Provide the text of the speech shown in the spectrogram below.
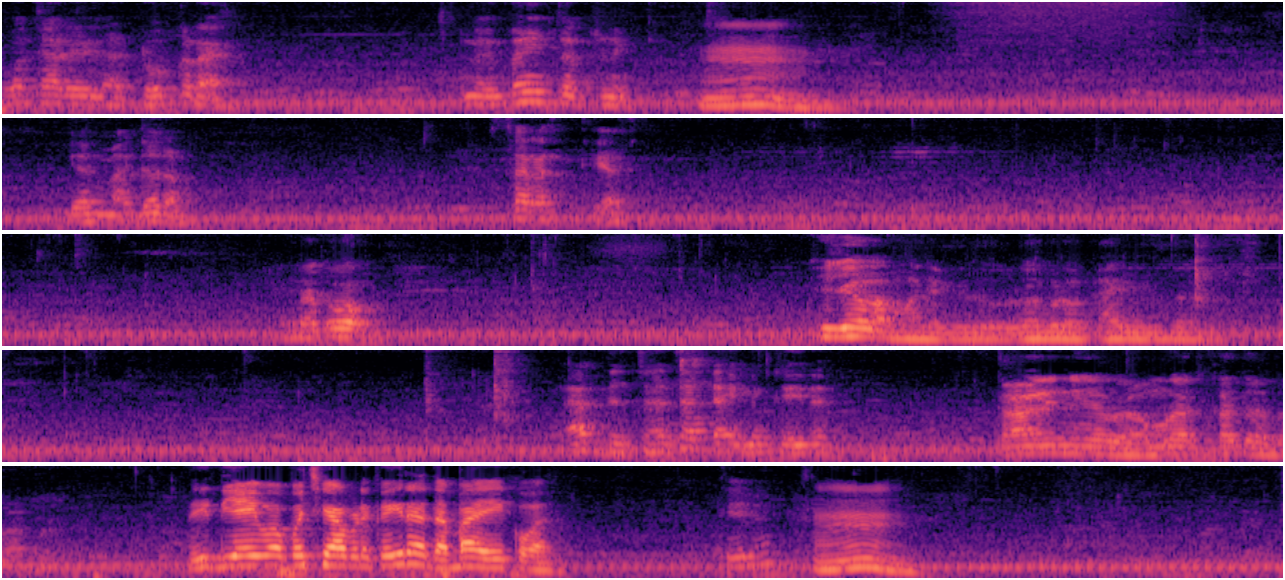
વઘારેલા ઢોકળા અને દહીં ચટણી. હમ ગરમા ગરમ સરસ થયા મેં તો ખીજવા માટે કીધું રગડો ખાઈ લીધો. આ જાજા ટાઈમે કર્યા. કાંઈ નહીં હવે હમણાં જ ખાતા હતા આપણે. દીદી આવ્યા પછી આપણે કર્યા હતા બા એકવાર. વાર હમ.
